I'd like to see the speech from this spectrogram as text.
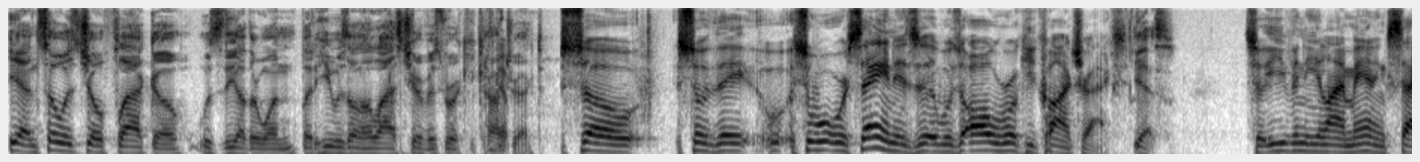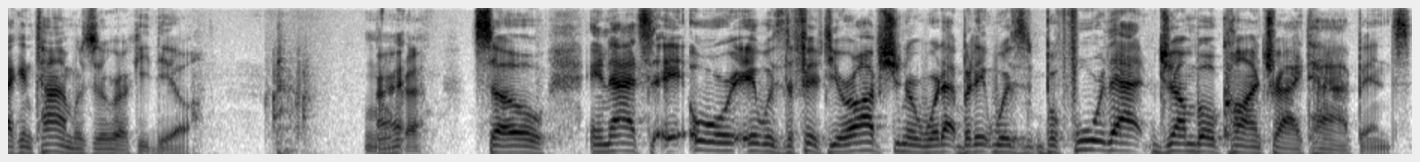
Yeah, and so was Joe Flacco was the other one, but he was on the last year of his rookie contract. So, so they, so what we're saying is it was all rookie contracts. Yes. So even Eli Manning's second time was a rookie deal. All right. Okay. So, and that's, or it was the fifth year option or whatever, but it was before that jumbo contract happens.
